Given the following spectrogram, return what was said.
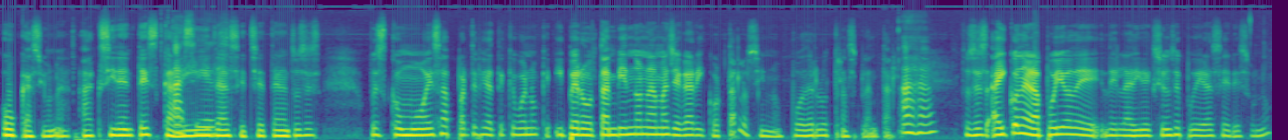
ocasiona accidentes, caídas, etcétera. Entonces, pues como esa parte, fíjate qué bueno que, y pero también no nada más llegar y cortarlo, sino poderlo trasplantar. Ajá. Entonces, ahí con el apoyo de, de la dirección se pudiera hacer eso, ¿no?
